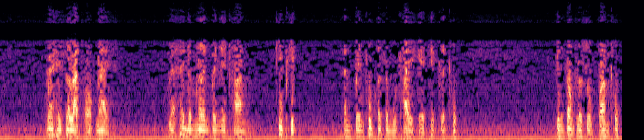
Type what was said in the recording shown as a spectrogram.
ๆ ไม่ให้สลัดออกได้ และให้ดำเนินไปในทางที่ผิด อันเป็นทุกขสมุทัยเหตุให้เกิดทุกข์ จึงต้องประสบความทุกข์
